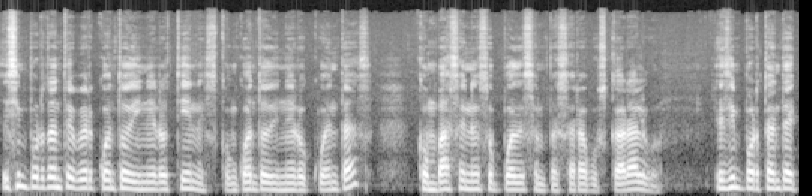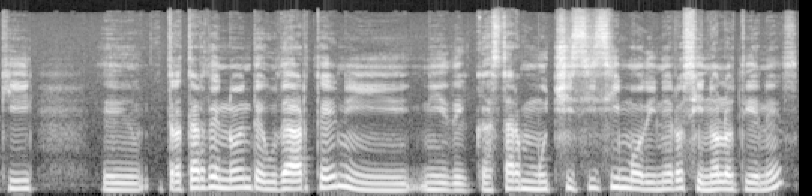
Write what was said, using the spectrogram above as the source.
Es importante ver cuánto dinero tienes, con cuánto dinero cuentas. Con base en eso puedes empezar a buscar algo. Es importante aquí eh, tratar de no endeudarte ni, ni de gastar muchísimo dinero si no lo tienes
